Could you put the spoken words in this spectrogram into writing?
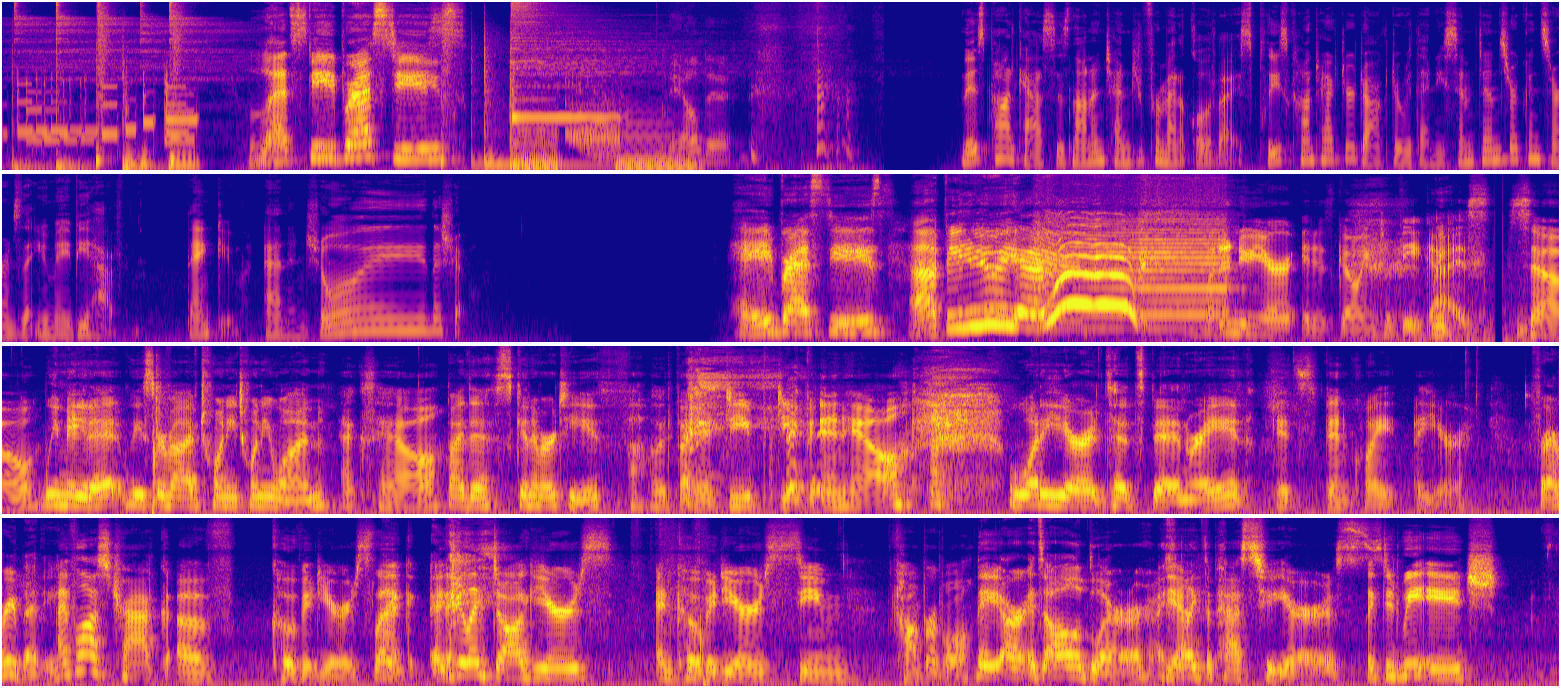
let's be breasties. Nailed it. This podcast is not intended for medical advice. Please contact your doctor with any symptoms or concerns that you may be having. Thank you and enjoy the show. Hey, breasties! Happy New Year! Woo! What a new year it is going to be, guys. So, We made it. We survived 2021 exhale, by the skin of our teeth. followed by a deep, deep inhale. What a year it's been, right? It's been quite a year. For everybody. I've lost track of COVID years. Like, I feel like dog years and COVID years seem comparable. they are, it's all a blur. I feel like the past two years. Like, did we age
